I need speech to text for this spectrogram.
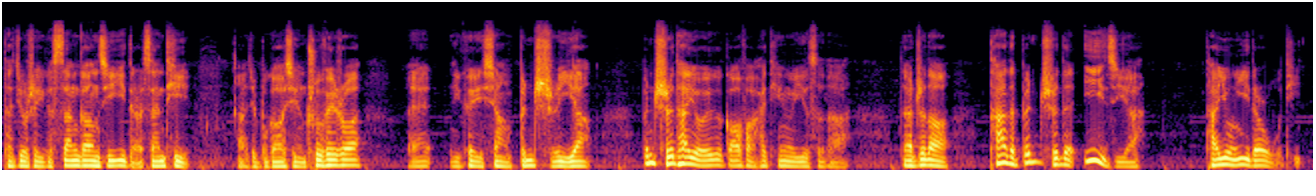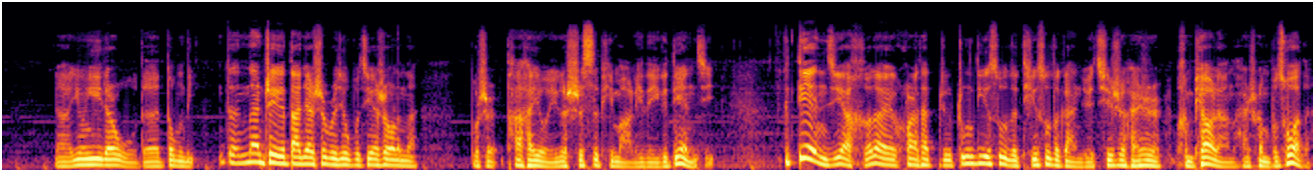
它就是一个三缸机 1.3T。啊，就不高兴，除非说，哎，你可以像奔驰一样，奔驰它有一个搞法还挺有意思的啊。大家知道，它的奔驰的 E 级啊，它用 1.5T，啊，用1.5的动力，那那这个大家是不是就不接受了呢？不是，它还有一个14匹马力的一个电机，这个电机啊合到一块儿，它这个中低速的提速的感觉其实还是很漂亮的，还是很不错的。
